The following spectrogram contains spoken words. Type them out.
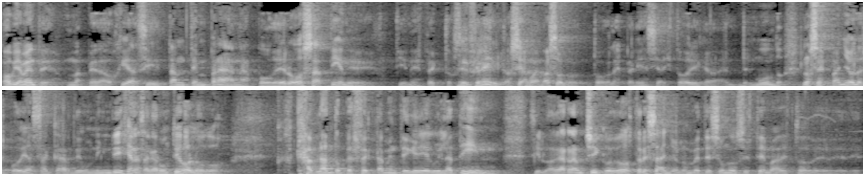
obviamente, una pedagogía así tan temprana, poderosa, tiene, tiene efectos Efecto, diferentes. O sea, bueno, eso lo- toda la experiencia histórica del mundo. Los españoles podían sacar de un indígena, sacar un teólogo, hablando perfectamente griego y latín. Si lo agarra un chico de dos, tres años, lo metes en un sistema de estos, de, de-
